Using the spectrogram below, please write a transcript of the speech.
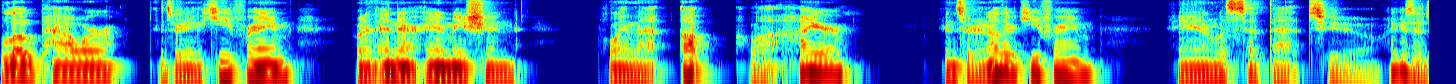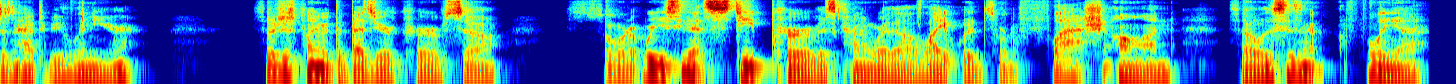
low power, inserting a keyframe, going to end our animation, pulling that up a lot higher, insert another keyframe, and let's set that to, I guess it doesn't have to be linear. So just playing with the Bezier curve. So sort of where you see that steep curve is kind of where the light would sort of flash on. So this isn't fully a,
